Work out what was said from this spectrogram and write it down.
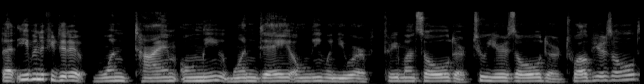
That even if you did it one time only, one day only, when you were three months old, or two years old, or twelve years old,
